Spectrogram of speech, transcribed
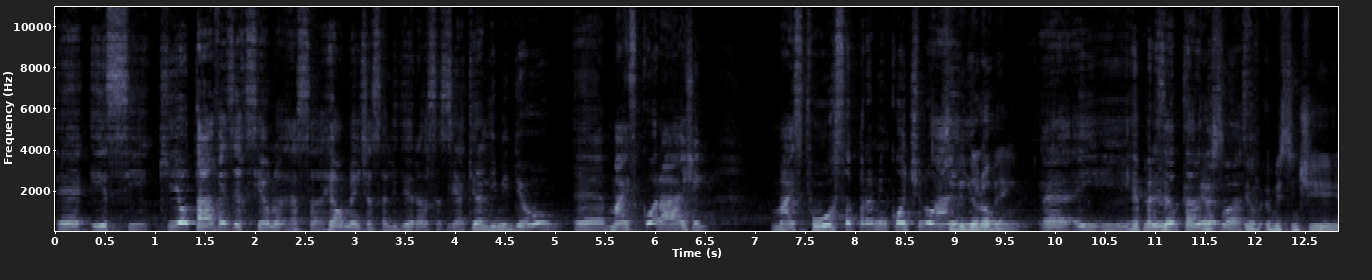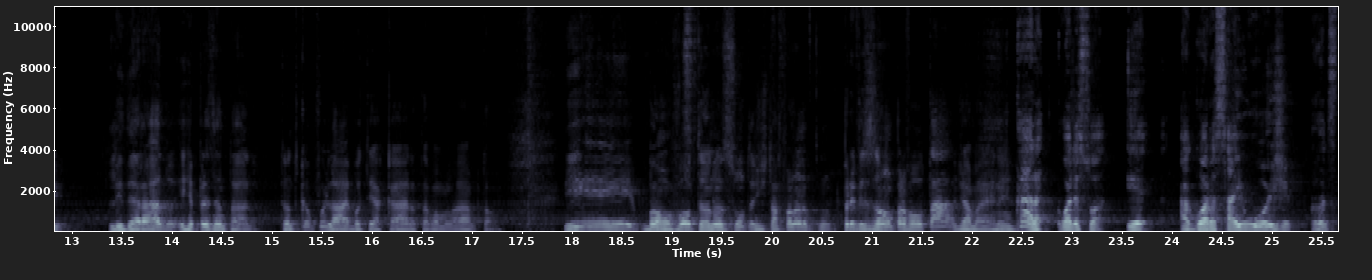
é, esse que eu tava exercendo essa realmente essa liderança assim, aquilo ali me deu é, mais coragem, mais força para mim continuar Você indo, liderou bem. é, e, e representando eu, o negócio. Eu, eu me senti liderado e representado. Tanto que eu fui lá e botei a cara, tá, vamos lá e tal. E, bom, voltando ao assunto, a gente tá falando previsão para voltar? Jamais, né? Cara, olha só, é, agora saiu hoje, antes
